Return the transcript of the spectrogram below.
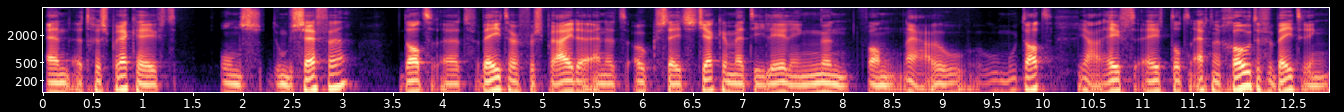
En het gesprek heeft ons doen beseffen dat het beter verspreiden en het ook steeds checken met die leerlingen van, nou ja, hoe moet dat? Ja, heeft, heeft tot een, echt een grote verbetering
